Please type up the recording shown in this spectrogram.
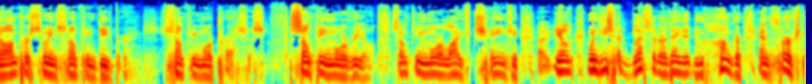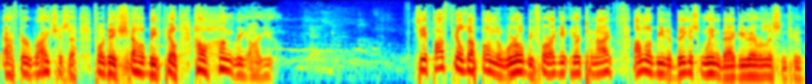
No, I'm pursuing something deeper, something more precious something more real, something more life changing. Uh, you know, when he said, Blessed are they that do hunger and thirst after righteousness, for they shall be filled. How hungry are you? See, if I've filled up on the world before I get here tonight, I'm going to be the biggest windbag you ever listened to.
